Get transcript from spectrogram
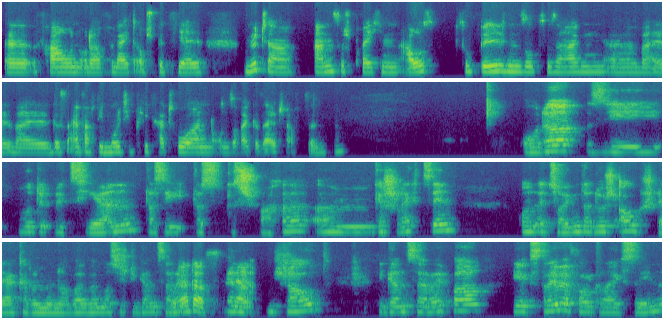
äh, Frauen oder vielleicht auch speziell Mütter anzusprechen, auszubilden sozusagen, äh, weil, weil das einfach die Multiplikatoren unserer Gesellschaft sind. Ne? Oder sie multiplizieren, dass sie das, das schwache ähm, Geschlecht sind und erzeugen dadurch auch stärkere Männer. Weil wenn man sich die ganze Rapper ja. anschaut, die ganze Rapper, die extrem erfolgreich sind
